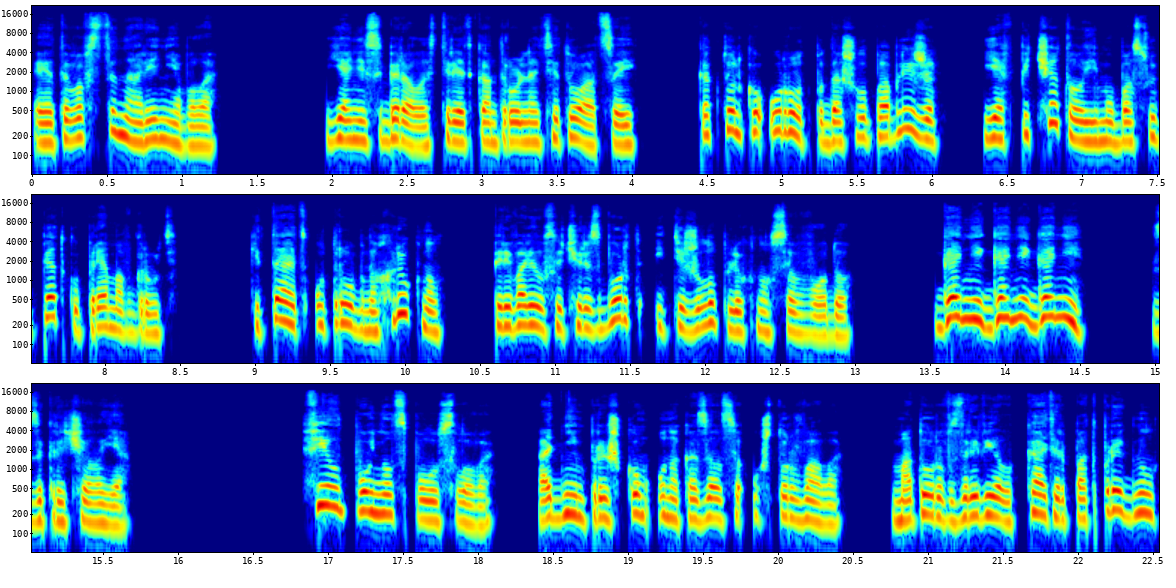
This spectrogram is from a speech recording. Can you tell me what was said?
Этого в сценарии не было. Я не собиралась терять контроль над ситуацией. Как только урод подошел поближе, я впечатала ему босую пятку прямо в грудь. Китаец утробно хрюкнул, перевалился через борт и тяжело плюхнулся в воду. «Гони, гони, гони!» — закричала я. Фил понял с полуслова. Одним прыжком он оказался у штурвала. Мотор взревел, катер подпрыгнул,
